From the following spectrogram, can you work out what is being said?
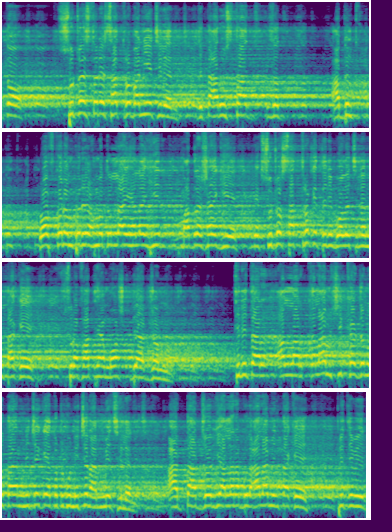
এত ছোট স্তরের ছাত্র বানিয়েছিলেন যে তার উস্তাদ আব্দুল রফ করমপুরি রহমতুল্লাহ আলহির মাদ্রাসায় গিয়ে এক ছোট ছাত্রকে তিনি বলেছিলেন তাকে সুরা ফাতিহা মস্ক দেওয়ার জন্য। তিনি তার আল্লাহর কালাম শিক্ষার জন্য তার নিজেকে এতটুকু নিচে নামিয়েছিলেন। আর তার জরিয়ে আল্লাহ রাবুল আলমিন তাকে পৃথিবীর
